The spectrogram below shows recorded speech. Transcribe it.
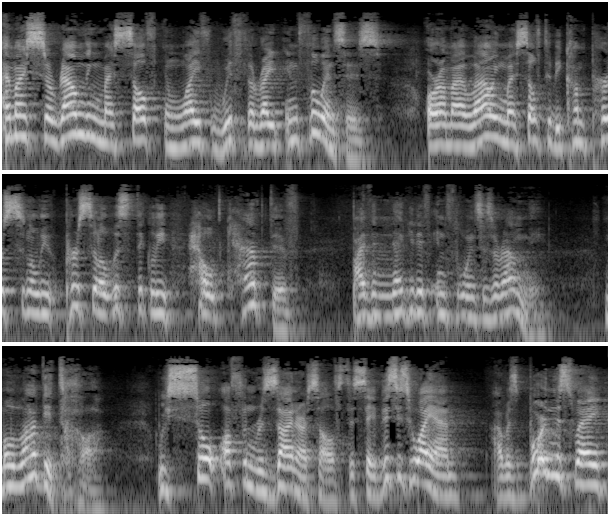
Am I surrounding myself in life with the right influences? Or am I allowing myself to become personally, personalistically held captive by the negative influences around me? Moladitcha. We so often resign ourselves to say, this is who I am. I was born this way.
